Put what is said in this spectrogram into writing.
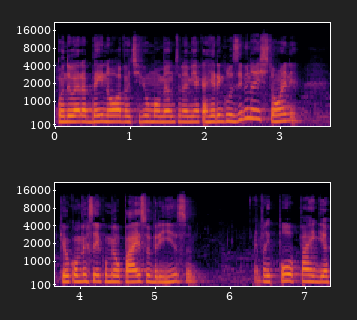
quando eu era bem nova, eu tive um momento na minha carreira, inclusive na Estônia, que eu conversei com meu pai sobre isso. Eu falei, pô, pai, eu,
